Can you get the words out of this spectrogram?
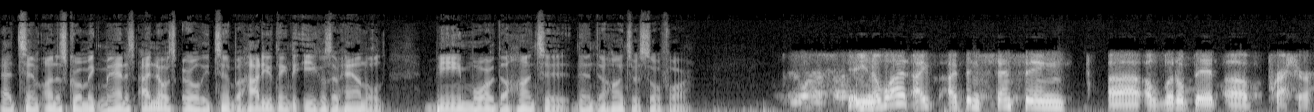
at Tim underscore McManus. I know it's early, Tim, but how do you think the Eagles have handled being more of the hunted than the hunter so far? You know what? I've I've been sensing uh, a little bit of pressure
